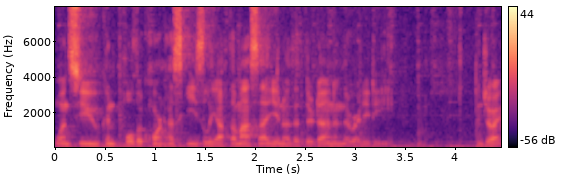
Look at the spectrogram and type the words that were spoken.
Once you can pull the corn husk easily off the masa, you know that they're done and they're ready to eat. Enjoy.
